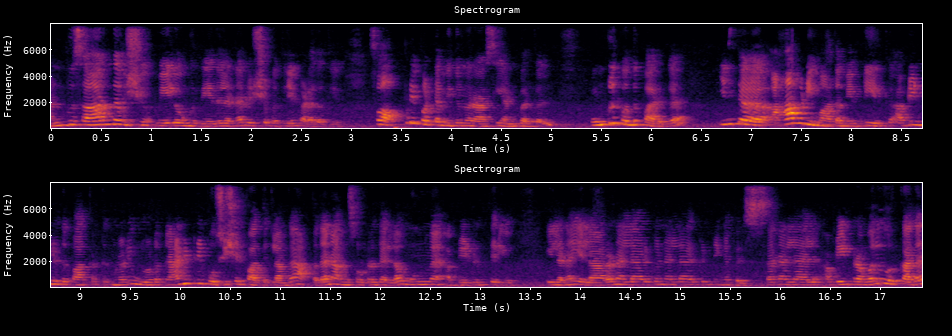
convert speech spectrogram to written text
அன்பு சார்ந்த விஷயம் மேலோங்குது எதுலன்னா ரிஷபத்திலையும் கடகத்திலையும். ஸோ அப்படிப்பட்ட மிதுன ராசி அன்பர்கள் உங்களுக்கு வந்து பாருங்க இந்த ஆவணி மாதம் எப்படி இருக்கு அப்படின்றத பாக்குறதுக்கு முன்னாடி உங்களோட பிளானட்டரி பொசிஷன் பாத்துக்கலாங்க அப்பதான் நாங்க சொல்றது எல்லாம் உண்மை அப்படின்றது தெரியும். இல்லைன்னா எல்லாரும் நல்லா இருக்கு நல்லா இருக்குன்றீங்க பெருசா நல்லா இல்லை அப்படின்ற மாதிரி ஒரு கதை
